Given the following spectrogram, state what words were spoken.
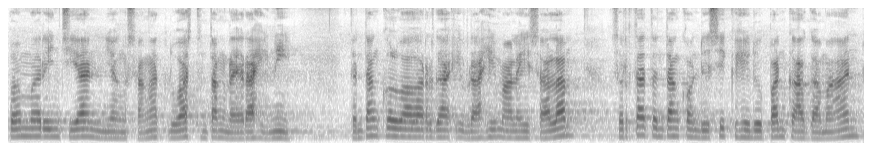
pemerincian yang sangat luas tentang daerah ini, tentang keluarga Ibrahim alaihissalam, serta tentang kondisi kehidupan keagamaan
